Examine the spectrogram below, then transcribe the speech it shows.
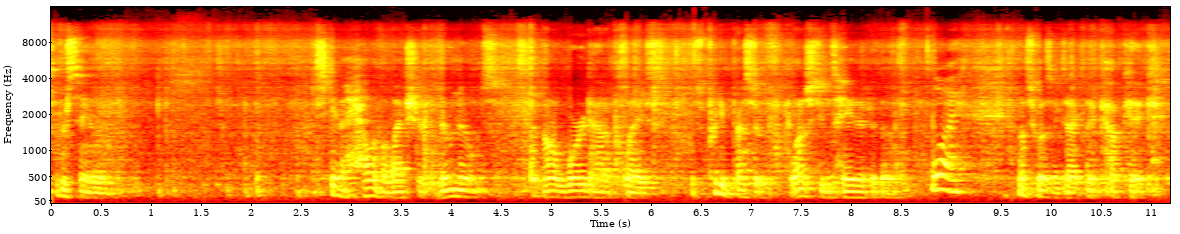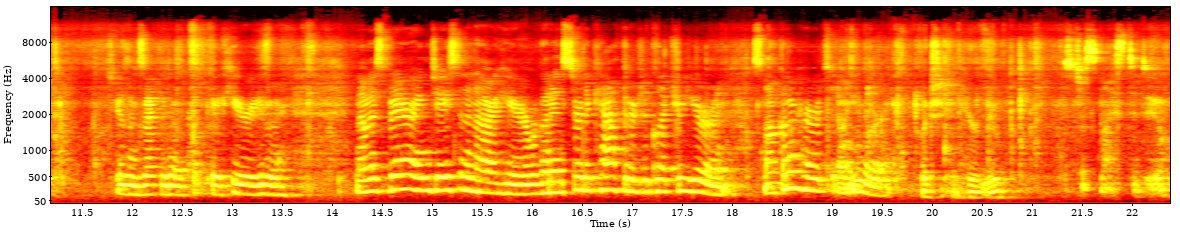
Keep her saline gave a hell of a lecture. No notes, not a word out of place. It was pretty impressive. A lot of students hated her, though. Why? Well, she wasn't exactly a cupcake. She isn't exactly a cupcake here either. Now, Miss Baring, Jason and I are here. We're going to insert a catheter to collect your urine. It's not going to hurt, so don't you worry. Like she can hear you. It's just nice to do.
